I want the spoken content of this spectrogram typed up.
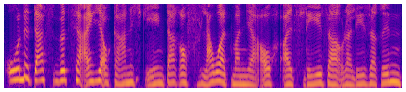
ohne das wird's ja eigentlich auch gar nicht gehen. Darauf lauert man ja auch als Leser oder Leserin,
